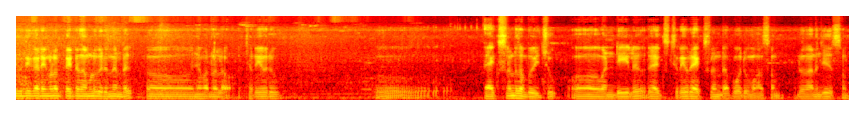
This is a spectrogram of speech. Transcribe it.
പുതിയ കാര്യങ്ങളൊക്കെ ആയിട്ട് നമ്മൾ വരുന്നുണ്ട്. ഞാൻ പറഞ്ഞല്ലോ ചെറിയൊരു ആക്സിഡന്റ് സംഭവിച്ചു. വണ്ടിയിൽ ഒരു ചെറിയൊരു ആക്സിഡന്റ് അപ്പോൾ ഒരു മാസം ഒരു നാലഞ്ച് ദിവസം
